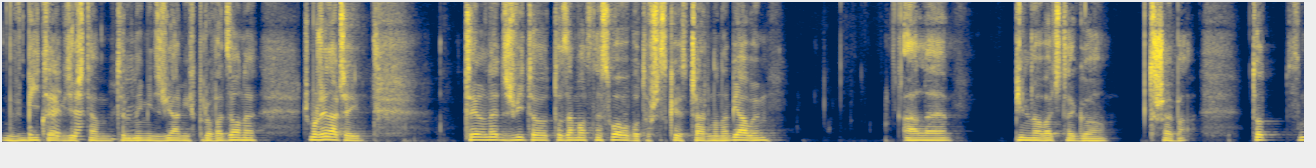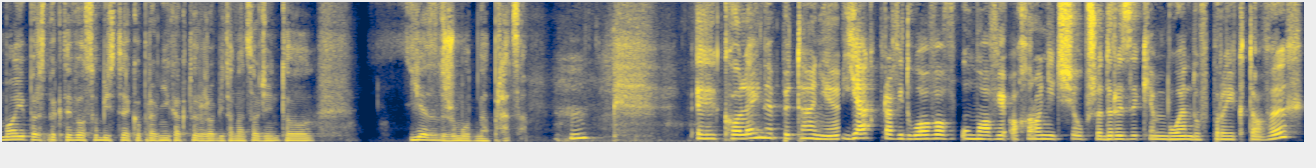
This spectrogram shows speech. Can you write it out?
wbite, Ukryte. gdzieś tam Mhm. tylnymi drzwiami wprowadzone. Czy może inaczej, tylne drzwi to, to za mocne słowo, bo to wszystko jest czarno na białym, ale pilnować tego trzeba. To z mojej perspektywy osobistej, jako prawnika, który robi to na co dzień, to jest żmudna praca. Y, Kolejne pytanie. Jak prawidłowo w umowie ochronić się przed ryzykiem błędów projektowych,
